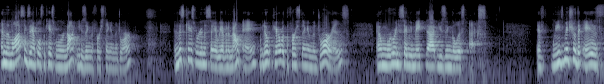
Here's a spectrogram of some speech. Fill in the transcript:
and then the last example is the case where we're not using the first thing in the drawer. In this case, we're going to say we have an amount A. We don't care what the first thing in the drawer is. And we're going to say we make that using the list X. If we need to make sure that A is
